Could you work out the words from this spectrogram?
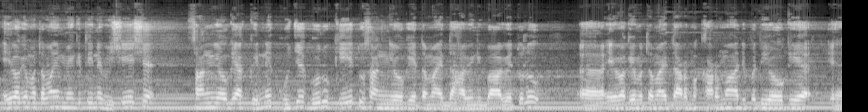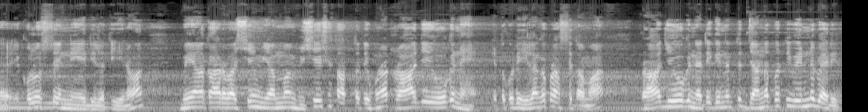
ඒ වගේම තමයි මේකේ තියෙන විශේෂ සංයෝගයක් වෙන්නේ කුජ ගුරු කේතු සංයෝගය තමයි 10 වෙනි භාවය තුල ඒ වගේම තමයි ධර්ම කර්මාධිපති යෝගය 11 වෙන්නේ දීලා තියෙනවා. මේ ආකාර වශයෙන් යම් යම් විශේෂ තත්ත්ව තිබුණත් රාජයෝග නැහැ. එතකොට ඊළඟ ප්‍රශ්නේ තමයි රාජයෝග නැති කෙනෙක්ට ජනපති වෙන්න බැරිද?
